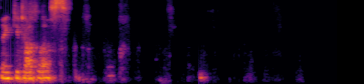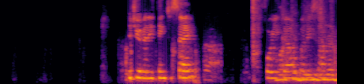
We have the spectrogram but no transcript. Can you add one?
Thank you, Douglas. Did you have anything to say before you What go? could be Bodhisattva?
